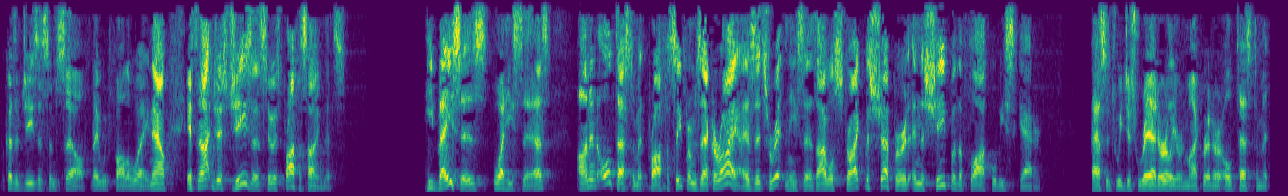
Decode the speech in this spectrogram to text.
because of Jesus himself, they would fall away. Now, it's not just Jesus who is prophesying this. He bases what he says on an Old Testament prophecy from Zechariah. As it's written, he says, I will strike the shepherd, and the sheep of the flock will be scattered. Passage we just read earlier, and Mike read our Old Testament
